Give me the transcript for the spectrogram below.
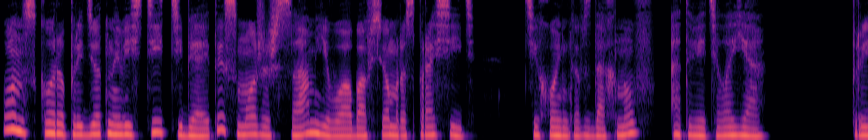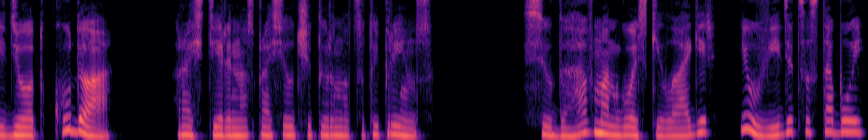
«Он скоро придет навестить тебя, и ты сможешь сам его обо всем расспросить», — тихонько вздохнув, ответила я. «Придет куда?» — растерянно спросил четырнадцатый принц. «Сюда, в монгольский лагерь, и увидеться с тобой».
